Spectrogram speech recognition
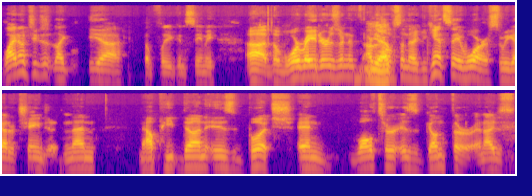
why don't you just like yeah? Uh, hopefully you can see me. Uh, the War Raiders are, are yep. all of a sudden like you can't say War, so we got to change it. And then now Pete Dunne is Butch and Walter is Gunther, and I just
